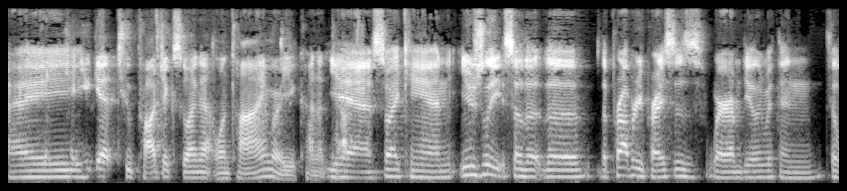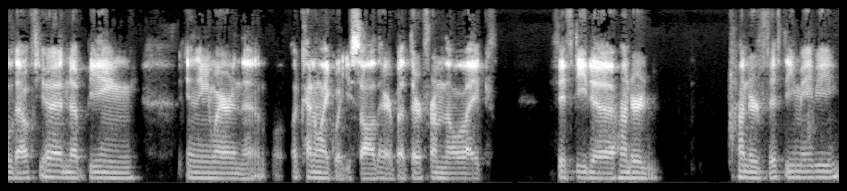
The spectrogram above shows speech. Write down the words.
I can you get two projects going at one time, or you kind of yeah. So I can usually. So the the the property prices where I'm dealing with in Philadelphia end up being anywhere in the kind of like what you saw there, but they're from the like 50 to 100 150 maybe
